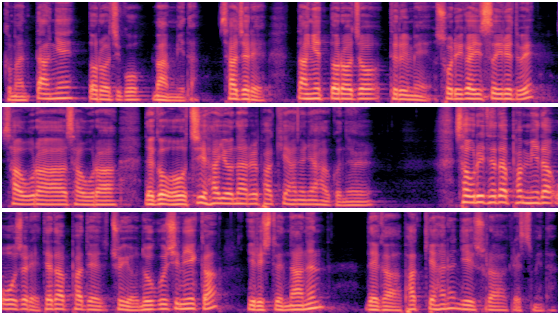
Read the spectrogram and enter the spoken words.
그만 땅에 떨어지고 맙니다. 4절에 땅에 떨어져 들음에 소리가 있어 이르되 사울아 사울아 내가 어찌하여 나를 박해하느냐 하거늘 사울이 대답합니다. 5절에 대답하되 주여 누구시니까 이르시되 나는 내가 박해하는 예수라 그랬습니다.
